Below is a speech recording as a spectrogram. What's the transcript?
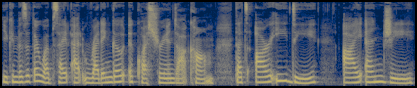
You can visit their website at redingoteequestrian.com. That's R E D I N G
